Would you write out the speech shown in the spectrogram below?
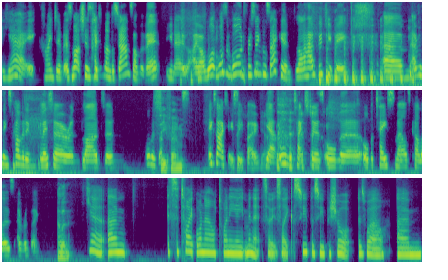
yeah, it kind of, as much as I didn't understand some of it, you know, I, I wasn't bored for a single second. Like, how could you be? Um, everything's covered in glitter and blood and all those lovely Seafoam. things. Exactly, Sea- seafoam. yeah. Yeah. all the textures, all the all the taste, smells, colors, everything. Helen. Yeah, um, it's a tight one hour twenty eight minutes, so it's like super super short as well. Um,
